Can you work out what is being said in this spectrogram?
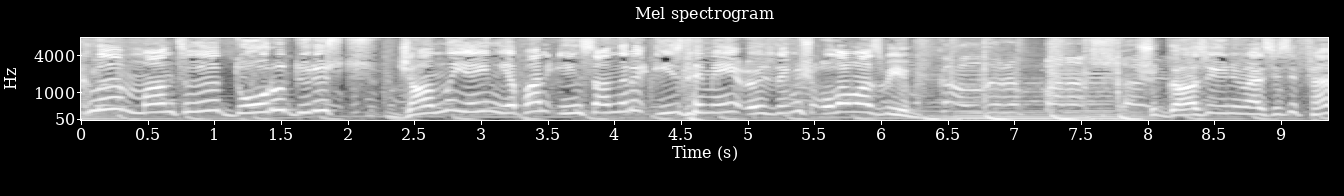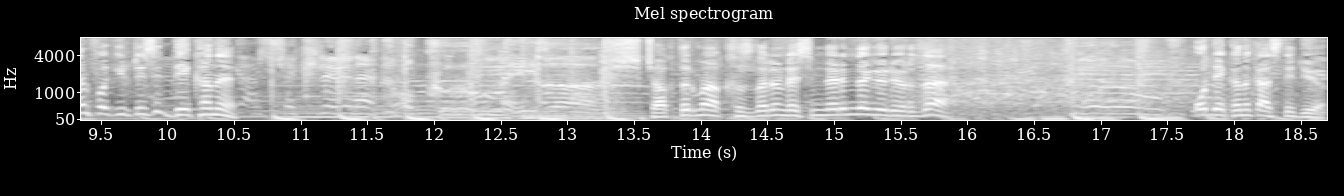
Aklı, mantığı, doğru, dürüst, canlı yayın yapan insanları izlemeyi özlemiş olamaz mıyım? Şu Gazi Üniversitesi Fen Fakültesi dekanı. Çaktırma kızların resimlerini de görüyoruz ha. O dekanı kastediyor.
